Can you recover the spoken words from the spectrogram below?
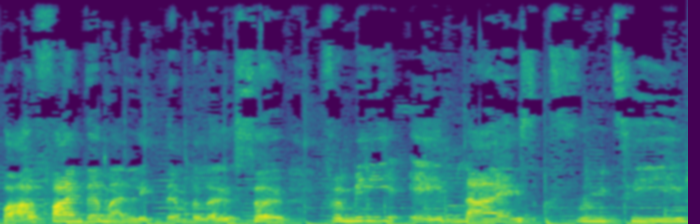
but i'll find them and link them below. So for me a nice fruity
